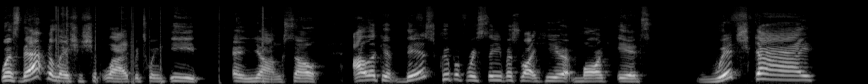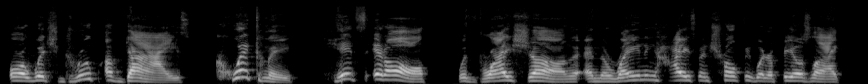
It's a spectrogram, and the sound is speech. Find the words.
What's that relationship like between he and Young? So I look at this group of receivers right here, Mark. It's which guy or which group of guys quickly hits it off with Bryce Young and the reigning Heisman Trophy winner feels like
